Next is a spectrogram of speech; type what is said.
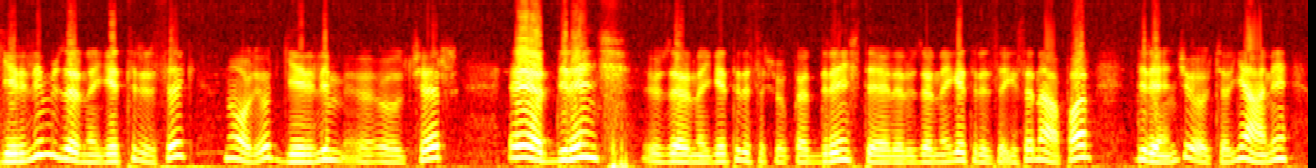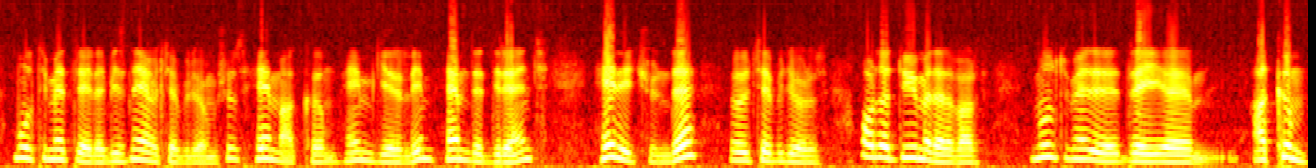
Gerilim üzerine getirirsek ne oluyor? Gerilim e, ölçer. Eğer direnç üzerine getirirse çocuklar direnç değerleri üzerine getirirsek ise ne yapar? Direnci ölçer. Yani multimetre ile biz ne ölçebiliyormuşuz? Hem akım hem gerilim hem de direnç her üçünde ölçebiliyoruz. Orada düğmeler var. Multimetreyi e, akım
